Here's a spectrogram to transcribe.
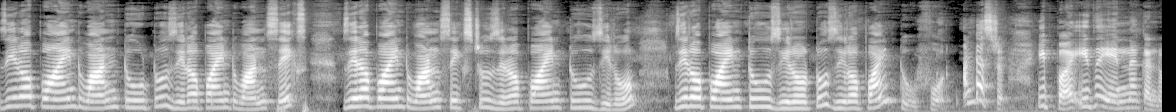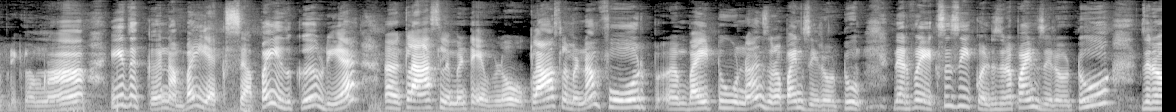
0.12 0.12 to 0.16, 0.16 to 0.20, 0.20 to 0.24. Understood? இப்போ இது என்ன கண்டுபிடிக்கணும்னா இதுக்கு நம்ம எக்ஸ் அப்போ இதுக்கு உடைய கிளாஸ் லிமிட் எவ்வளோ? கிளாஸ் லிமிட்னா ஃபோர் பை டூனா zero point zero two therefore x is equal to zero point zero two zero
